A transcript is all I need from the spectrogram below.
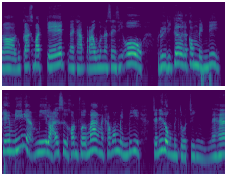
ก็ลูคัสบัตเกตนะครับราวูนาเซซิโอรูดิเกอร์แล้วก็เมนดี้เกมนี้เนี่ยมีหลายสื่อคอนเฟิร์มมากนะครับว่าเมนดี้จะได้ลงเป็นตัวจริงนะฮะ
